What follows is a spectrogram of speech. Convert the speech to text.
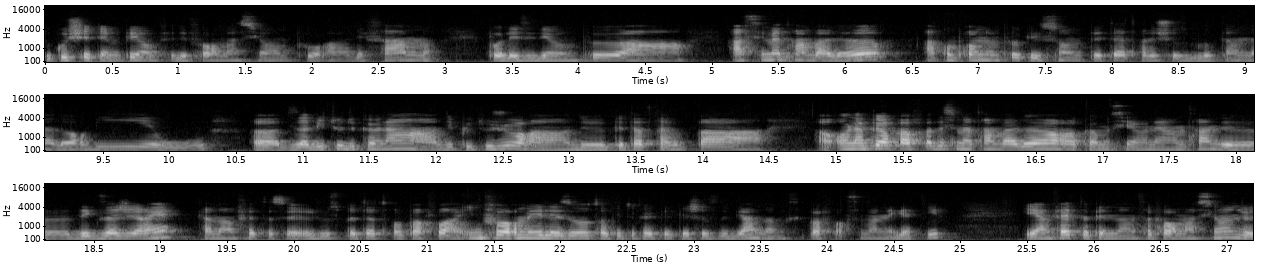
Du coup, chez TMP, on fait des formations pour les femmes pour les aider un peu à, à se mettre en valeur, à comprendre un peu quelles sont peut-être les choses bloquantes dans leur vie ou euh, des habitudes qu'on a depuis toujours, hein, de peut-être pas... On a peur parfois de se mettre en valeur comme si on est en train d'exagérer, quand en fait c'est juste peut-être parfois informer les autres que tu fais quelque chose de bien, donc c'est pas forcément négatif. Et en fait, pendant sa formation, je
